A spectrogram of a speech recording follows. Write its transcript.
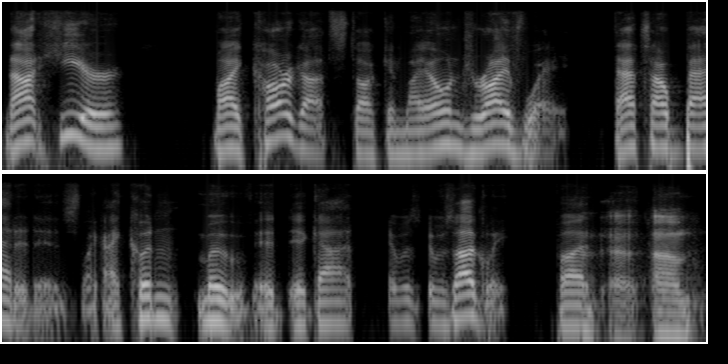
Not here. My car got stuck in my own driveway. That's how bad it is. Like I couldn't move. It it got it was it was ugly. But Uh, um,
